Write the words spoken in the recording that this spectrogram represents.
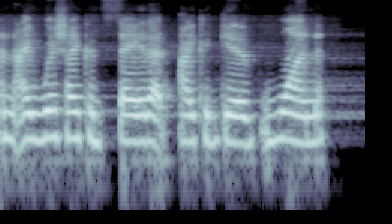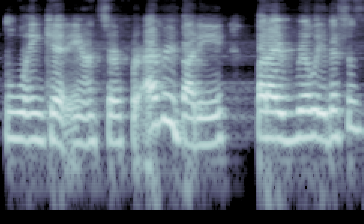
and i wish i could say that i could give one blanket answer for everybody but i really this is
